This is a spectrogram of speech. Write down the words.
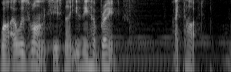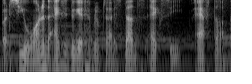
Well, I was wrong. She's not using her brain. I thought. But she wanted the Axie to get hypnotized. That's Axie effed up.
